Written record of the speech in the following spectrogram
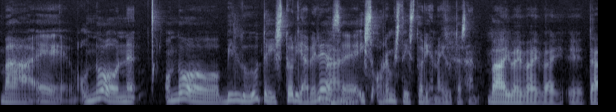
ba, e, ondo, ondo bildu dute historia berez, bai. e, horren beste historia nahi dute esan. Bai, bai, bai, bai, eta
